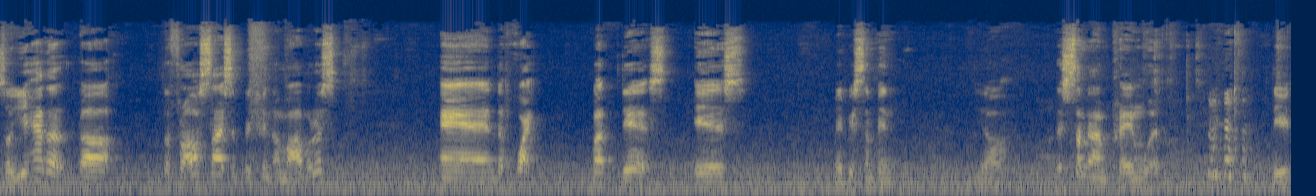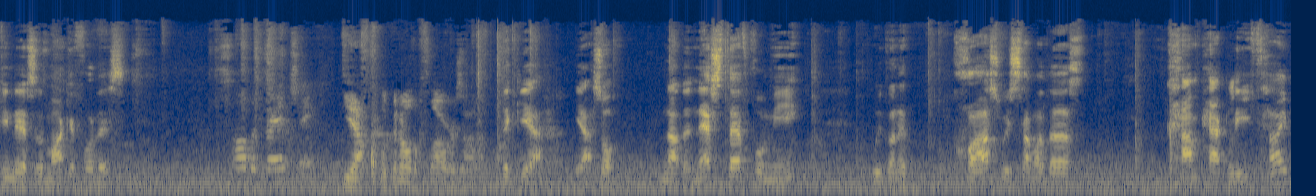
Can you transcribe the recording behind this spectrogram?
So you have the, uh, the flower size between Amabilis and the white, but this is maybe something, you know, this is something I'm playing with. Do you think there's a market for this? All the branching. Yeah, look at all the flowers on it. Like, yeah, yeah. So now the next step for me, we're gonna cross with some of the compact leaf type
